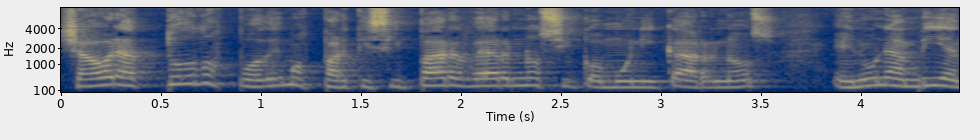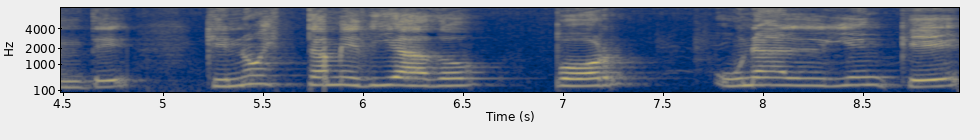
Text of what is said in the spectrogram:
ya ahora todos podemos participar, vernos y comunicarnos en un ambiente que no está mediado por un alguien que,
